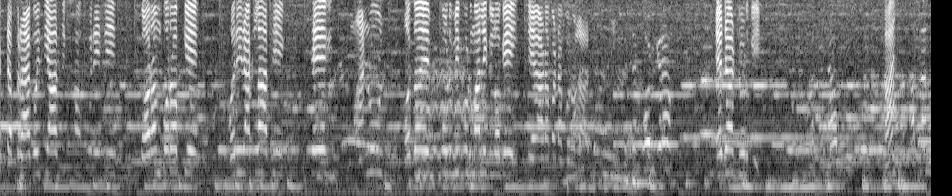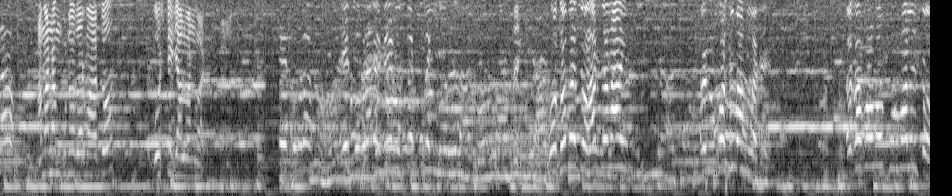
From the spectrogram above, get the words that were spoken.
একটা প্রাগৈতিহাসিক সংস্কৃতি পরম্পরকে ধরি রাখলা ঠিক সে মানুষ অতএব কুর্মী কুড়মালিক লগে এ আড়াপাটা করলা এটা কোন গ্রাম? এটা ডুড়কি। আপনার নাম? হ্যাঁ? এই এই মেন উদ্দেশ্যটা কি প্রথমে জোহার জানাই ওই রূপসী বাংলাকে। এখন বলব কুরবানি তো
